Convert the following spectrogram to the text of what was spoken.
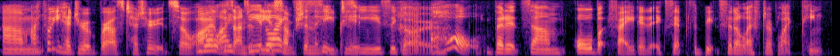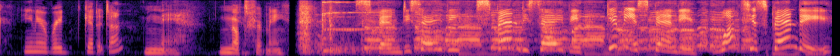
Um, I thought you had your brows tattooed, so I well, was under the like, assumption that you did. years ago. Oh. but it's um all but faded except the bits that are left are like pink. You know, read, get it done. Nah, not for me. Spendy savey, spendy savey, give me a spendy. What's your spendy?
